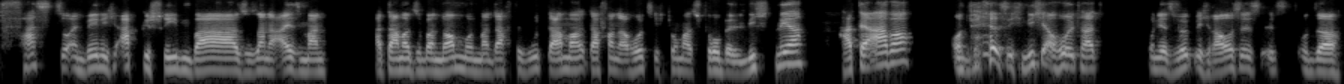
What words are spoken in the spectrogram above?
fast so ein wenig abgeschrieben war. Susanne Eisenmann hat damals übernommen und man dachte, gut, davon erholt sich Thomas Strobel nicht mehr. Hat er aber. Und wer sich nicht erholt hat und jetzt wirklich raus ist, ist unser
